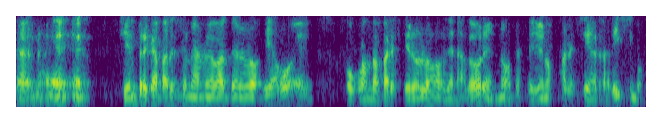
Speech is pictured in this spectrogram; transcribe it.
¿Eh? Siempre que aparece una nueva tecnología, eh, o cuando aparecieron los ordenadores, ¿no? Que aquello nos parecía rarísimo.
